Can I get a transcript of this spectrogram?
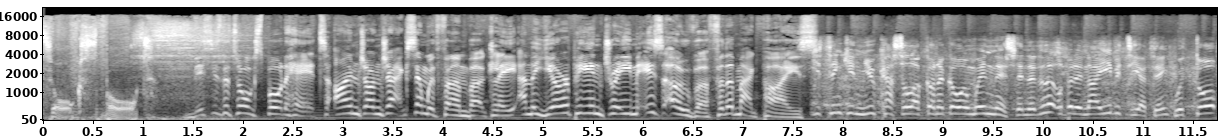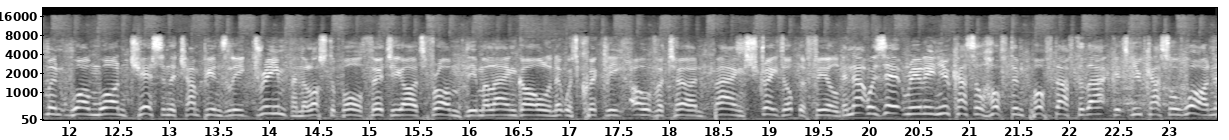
Talk Sport. This is the Talksport hit. I'm John Jackson with Fern Buckley, and the European dream is over for the Magpies. You're thinking Newcastle are going to go and win this, and a little bit of naivety, I think, with Dortmund 1 1 chasing the Champions League dream, and they lost the ball 30 yards from the Milan goal, and it was quickly overturned, bang, straight up the field. And that was it, really. Newcastle huffed and puffed after that. It's Newcastle 1,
